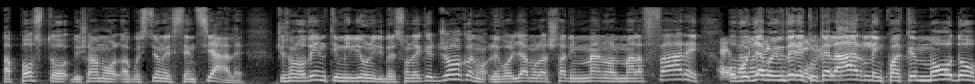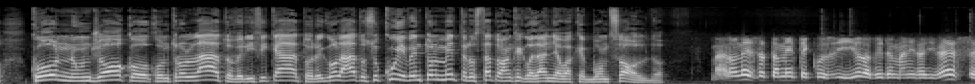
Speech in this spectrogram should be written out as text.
ha posto, diciamo, la questione essenziale. Ci sono 20 milioni di persone che giocano, le vogliamo lasciare in mano al malaffare eh, o vogliamo invece tutelarle in qualche modo con un gioco controllato, verificato, regolato, su cui eventualmente lo Stato anche guadagna qualche buon soldo? Ma non è esattamente così, io la vedo in maniera diversa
